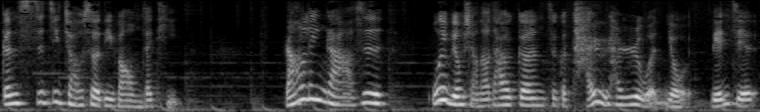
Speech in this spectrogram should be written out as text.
跟司机交涉的地方，我们再提。然后另一个啊，是我也没有想到它会跟这个台语和日文有连结。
